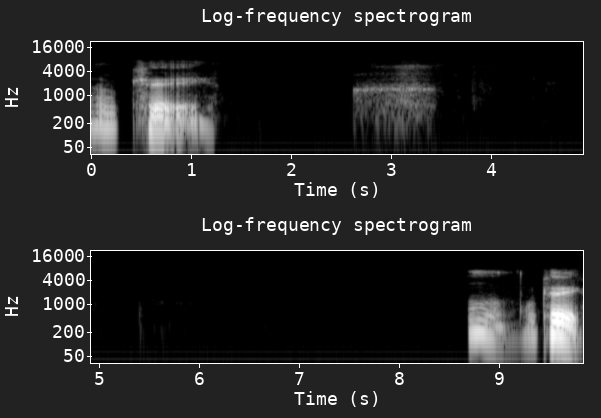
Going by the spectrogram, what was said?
Okay. Mm, okay.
